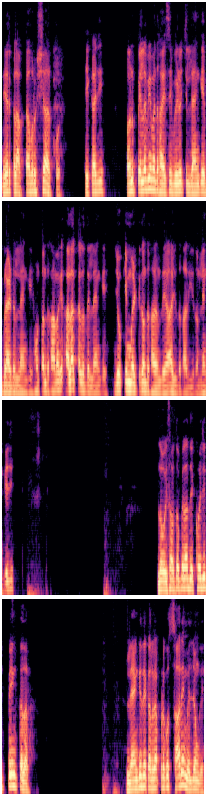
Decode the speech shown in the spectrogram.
near clock tower Hoshiarpur ਠੀਕ ਆ ਜੀ ਤੁਹਾਨੂੰ ਪਹਿਲਾਂ ਵੀ ਮੈਂ ਦਿਖਾਈ ਸੀ ਵੀਡੀਓ ਚ ਲਹਿੰਗੇ ਬ੍ਰਾਈਡਲ ਲਹਿੰਗੇ ਹੁਣ ਤੁਹਾਨੂੰ ਦਿਖਾਵਾਂਗੇ ਅਲੱਗ ਕਲਰ ਦੇ ਲਹਿੰਗੇ ਜੋ ਕਿ ਮਲਟੀ ਤੋਂ ਦਿਖਾ ਦਿੰਦੇ ਆ ਅੱਜ ਦਿਖਾ ਦਈਏ ਤੁਹਾਨੂੰ ਲਹਿੰਗੇ ਜੀ ਲੋ ਇਹ ਸਭ ਤੋਂ ਪਹਿਲਾਂ ਦੇਖੋ ਜੀ ਪਿੰਕ ਕਲਰ ਲਹਿੰਗੇ ਦੇ ਕਲਰ ਆਪਣੇ ਕੋਲ ਸਾਰੇ ਮਿਲ ਜਾਣਗੇ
